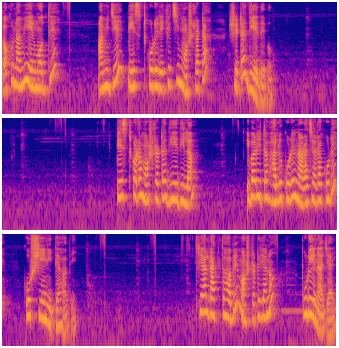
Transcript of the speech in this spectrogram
তখন আমি এর মধ্যে আমি যে পেস্ট করে রেখেছি মশলাটা, সেটা দিয়ে দেব। পেস্ট করা মশলাটা দিয়ে দিলাম। এবার এটা ভালো করে নাড়াচাড়া করে কষিয়ে নিতে হবে। খেয়াল রাখতে হবে মশলাটা যেন পুড়ে না যায়।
